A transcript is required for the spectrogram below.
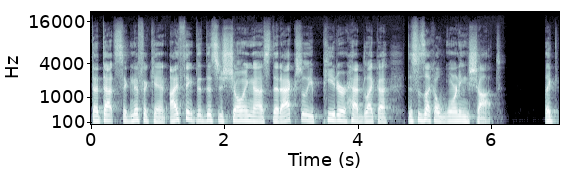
that that's significant. I think that this is showing us that actually Peter had like a this is like a warning shot. Like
